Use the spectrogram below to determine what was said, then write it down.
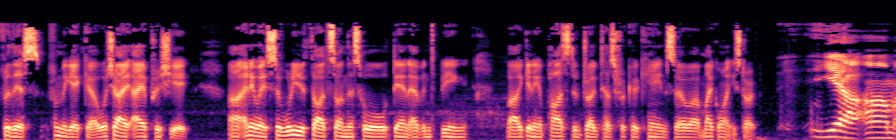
for this from the get go, which I, I appreciate. Uh, anyway, so what are your thoughts on this whole Dan Evans being uh, getting a positive drug test for cocaine. So, uh, Michael, why don't you start? Yeah, um,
